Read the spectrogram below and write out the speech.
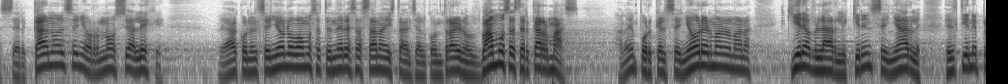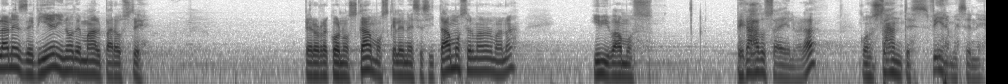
cercano al Señor, no se aleje. Con el Señor no vamos a tener esa sana distancia, al contrario, nos vamos a acercar más. Amén, porque el Señor, hermano, hermana, quiere hablarle, quiere enseñarle. Él tiene planes de bien y no de mal para usted pero reconozcamos que le necesitamos, hermano, hermana, y vivamos pegados a Él, ¿verdad? Constantes, firmes en Él.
